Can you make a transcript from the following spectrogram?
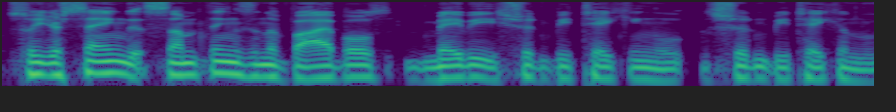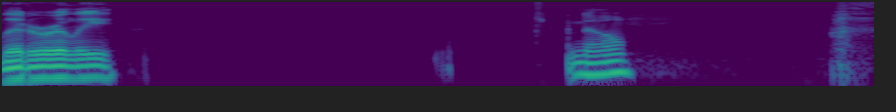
So you're saying that some things in the Bibles maybe shouldn't be taking shouldn't be taken literally? No,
